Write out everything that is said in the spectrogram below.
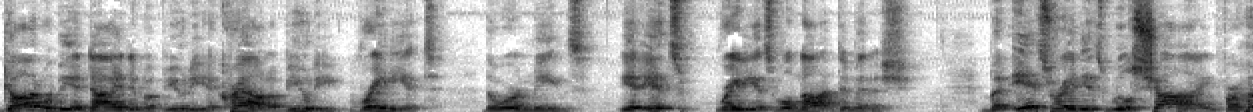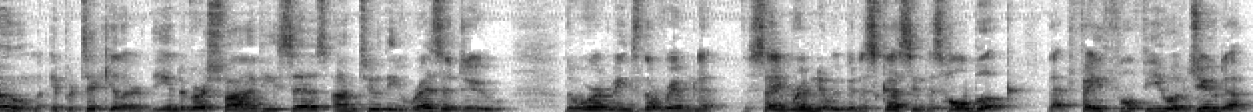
God will be a diadem of beauty, a crown of beauty, radiant, the word means. Yet its radiance will not diminish. But its radiance will shine for whom in particular? The end of verse 5, he says, unto the residue. The word means the remnant. The same remnant we've been discussing this whole book. That faithful few of Judah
